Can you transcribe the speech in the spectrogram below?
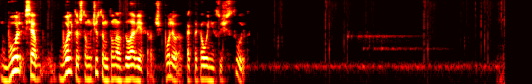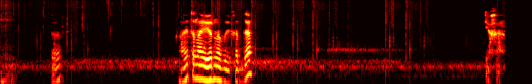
боль, вся боль, то, что мы чувствуем, это у нас в голове, короче. Боли как таковой не существует. Так. А это, наверное, выход, да? Тихо.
